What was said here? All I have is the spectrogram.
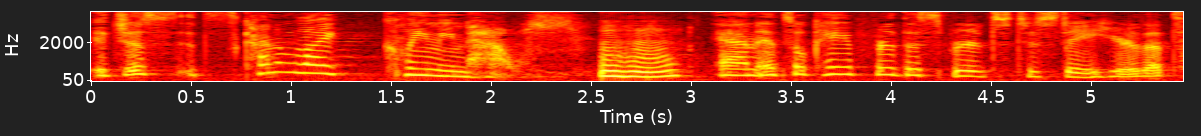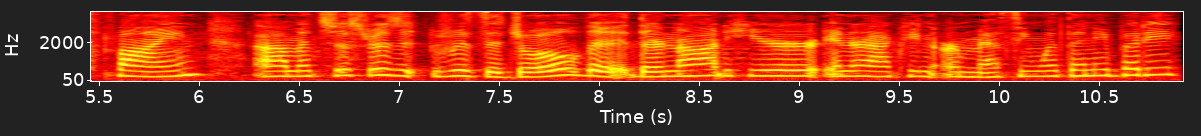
It just it's kind of like cleaning house. Mm-hmm. And it's okay for the spirits to stay here. That's fine. Um, it's just res- residual. They're, they're not here interacting or messing with anybody.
